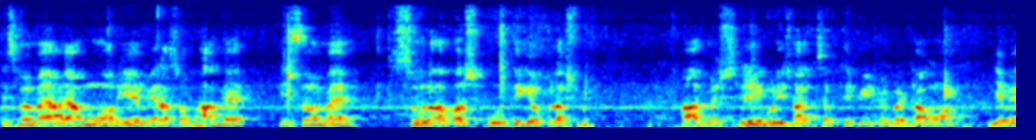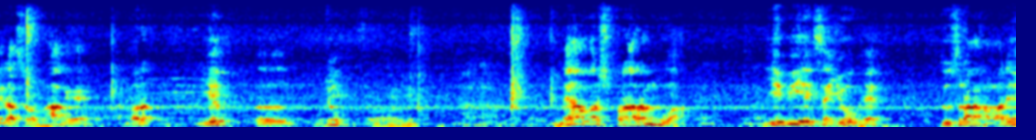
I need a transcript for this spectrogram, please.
जिसमें मैं आया हूँ। और ये मेरा सौभाग्य है कि इस समय मैं 16 वर्ष पूर्ति के उपलक्ष्य में आज मैं श्री गुड़ी शक्तिपीठ में बैठा हुआ ये मेरा सौभाग्य है और ये जो नया वर्ष प्रारंभ हुआ, ये भी एक संयोग है। दूसरा, हमारे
